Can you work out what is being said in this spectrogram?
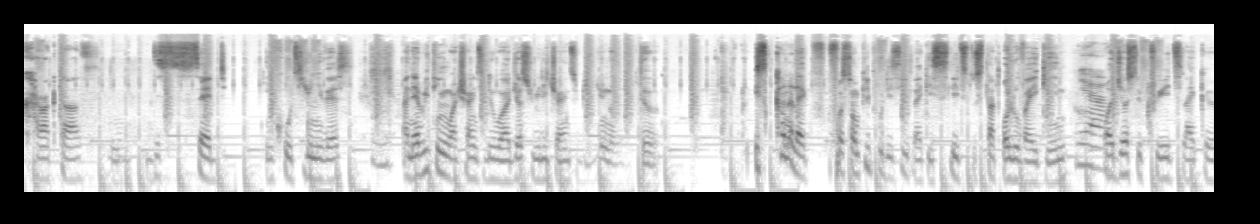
characters in this said, in quotes, universe. Mhm. And everything we're trying to do, we're just really trying to be, you know, the it's kind of like for some people they see it like a slate to start all over again Yeah. or just to create like a,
